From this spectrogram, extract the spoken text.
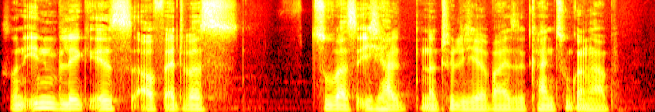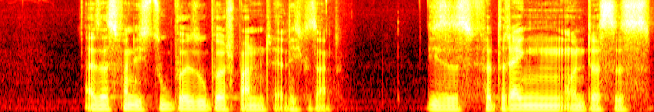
so ein Innenblick ist auf etwas, zu was ich halt natürlicherweise keinen Zugang habe. Also das fand ich super, super spannend, ehrlich gesagt. Dieses Verdrängen und dass es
